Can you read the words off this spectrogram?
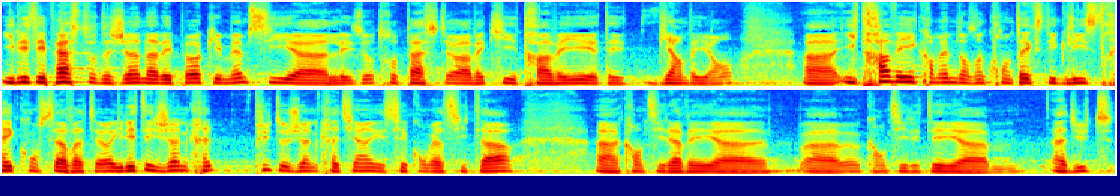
Il était pasteur de jeunes à l'époque et même si euh, les autres pasteurs avec qui il travaillait étaient bienveillants, il travaillait quand même dans un contexte d'église très conservateur. Il était plutôt jeune chrétien et s'est converti tard quand il était adulte.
